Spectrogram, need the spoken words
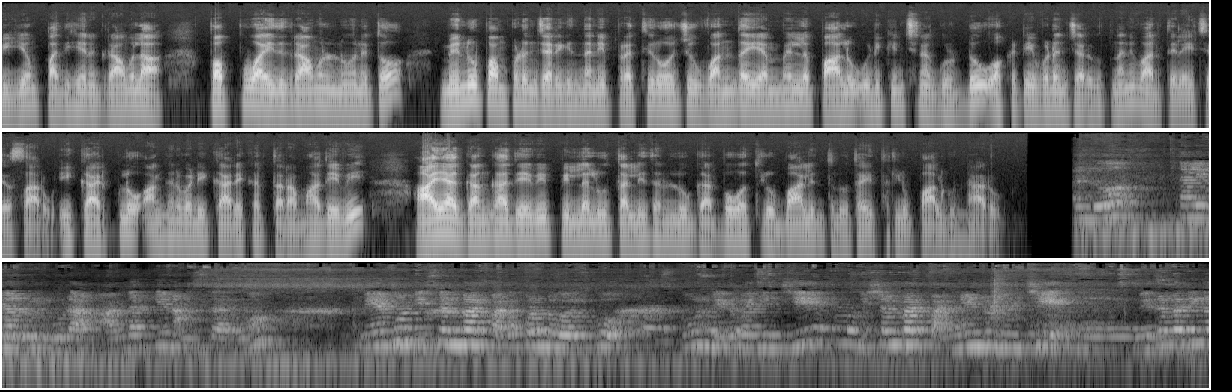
బియ్యం పదిహేను గ్రాముల పప్పు ఐదు గ్రాముల నూనెతో మెనూ పంపడం జరిగిందని ప్రతిరోజు వంద ఎంఎల్ పాలు ఉడికించిన గుడ్డు ఒకటి ఇవ్వడం జరుగుతుందని వారు తెలియజేశారు. ఈ కార్యక్రమంలో అంగన్వాడీ కార్యకర్త రమాదేవి ఆయా గంగాదేవి పిల్లలు తల్లిదండ్రులు గర్భవతులు బాలింతలు తదితరులు పాల్గొన్నారు. మేము డిసెంబర్ పదకొండు వరకు స్కూల్ నిర్వహించి డిసెంబర్ పన్నెండు నుంచి నిరవధిక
